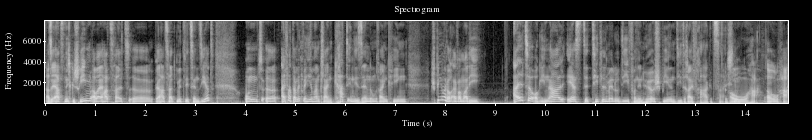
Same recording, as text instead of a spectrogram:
Also er hat es nicht geschrieben, aber er hat es halt, äh, er hat's halt mit lizenziert. Und äh, einfach damit wir hier mal einen kleinen Cut in die Sendung reinkriegen, spielen wir doch einfach mal die alte, original erste Titelmelodie von den Hörspielen Die drei Fragezeichen. Oha. Oha.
